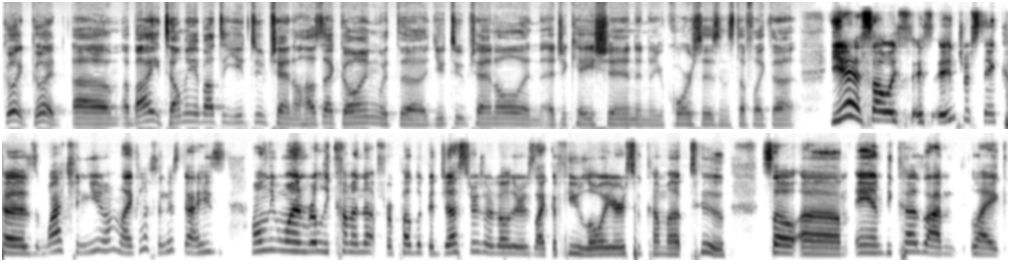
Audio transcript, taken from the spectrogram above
Good, good. Um, Abai, tell me about the YouTube channel. How's that going with the YouTube channel and education and your courses and stuff like that? Yeah, so it's it's interesting because watching you, I'm like, listen, this guy, he's only one really coming up for public adjusters, although there's like a few lawyers who come up too. So um, and because I'm like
